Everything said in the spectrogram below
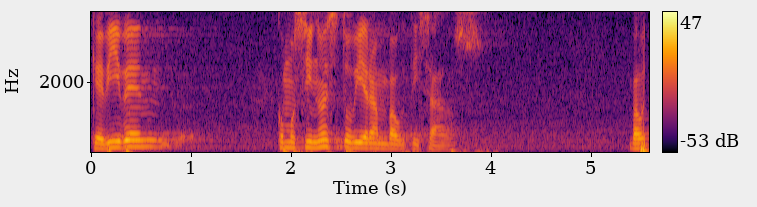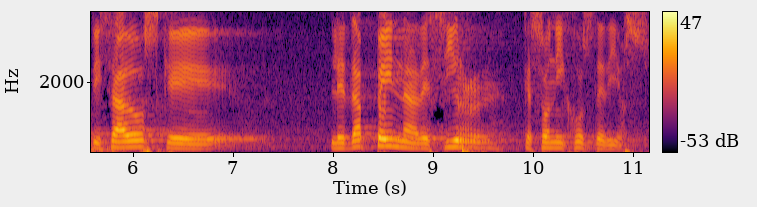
que viven como si no estuvieran bautizados. Bautizados que le da pena decir que son hijos de Dios,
